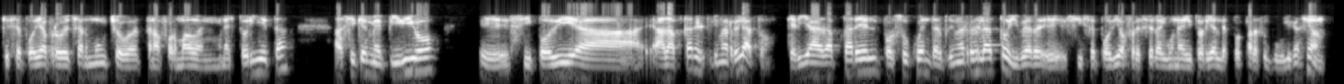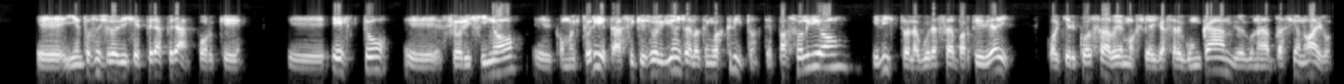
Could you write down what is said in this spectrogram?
que se podía aprovechar mucho transformado en una historieta, así que me pidió eh, si podía adaptar el primer relato. Quería adaptar él por su cuenta el primer relato y ver eh, si se podía ofrecer alguna editorial después para su publicación. y entonces yo le dije, espera, espera, porque eh, esto eh, se originó eh, como historieta, así que yo el guion ya lo tengo escrito. Te paso el guion y listo, la curasa a partir de ahí. Cualquier cosa vemos si hay que hacer algún cambio, alguna adaptación o algo.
